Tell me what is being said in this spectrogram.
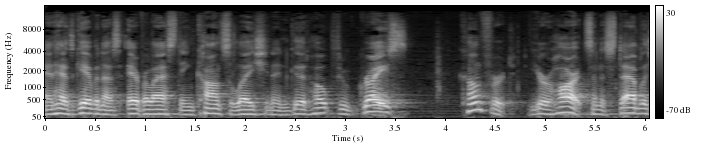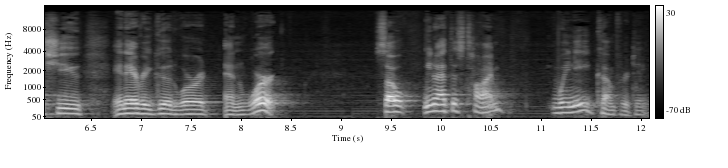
and has given us everlasting consolation and good hope through grace comfort your hearts and establish you in every good word and work. So, you know, at this time, we need comforting.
